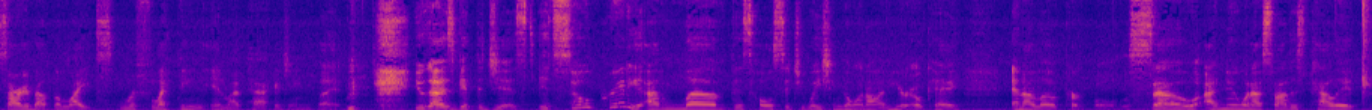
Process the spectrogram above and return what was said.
Sorry about the lights reflecting in my packaging, but you guys get the gist. It's so pretty. I love this whole situation going on here, okay? And I love purple. So I knew when I saw this palette,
